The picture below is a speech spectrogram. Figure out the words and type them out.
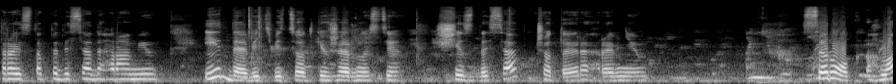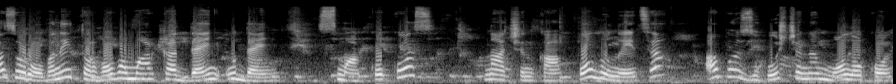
350 грамів і 9% жирності 64 гривні. Сирок глазурований, торгова марка День у день. Смак кокос, начинка полуниця або згущене молоко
